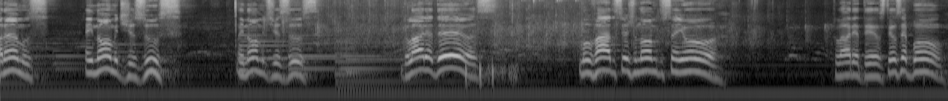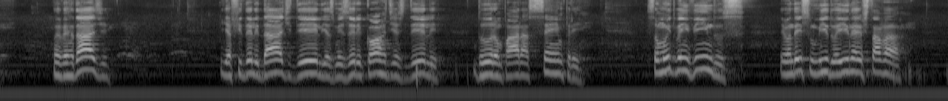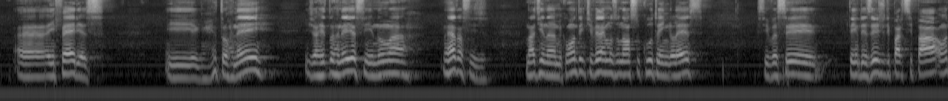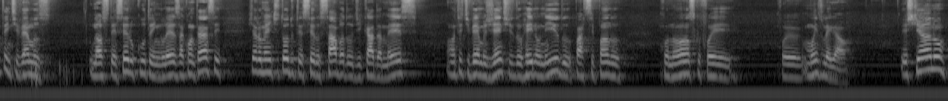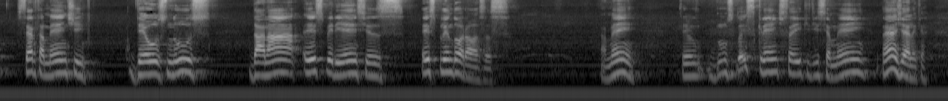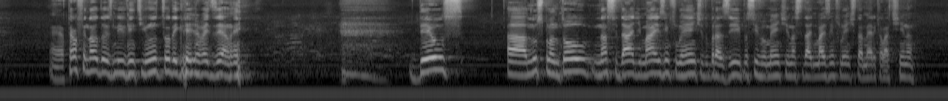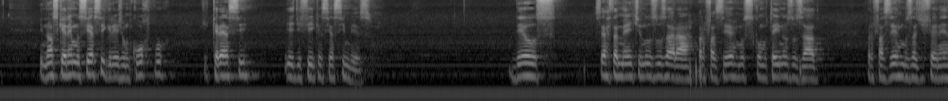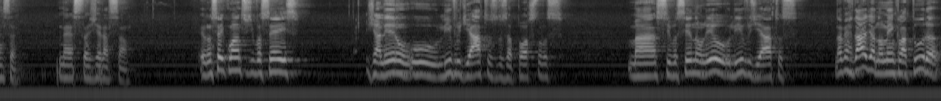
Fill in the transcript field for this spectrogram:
Oramos em nome de Jesus. Em nome de Jesus. Glória a Deus. Louvado seja o nome do Senhor. Glória a Deus. Deus é bom. Não é verdade? E a fidelidade dele, as misericórdias dele duram para sempre. São muito bem-vindos. Eu andei sumido aí, né? Eu estava é, em férias e retornei, e já retornei assim, numa, né, Tarcísio? Na dinâmica. Ontem tivemos o nosso culto em inglês. Se você tem o desejo de participar, ontem tivemos o nosso terceiro culto em inglês. Acontece geralmente todo terceiro sábado de cada mês. Ontem tivemos gente do Reino Unido participando conosco, foi, foi muito legal. Este ano, certamente, Deus nos dará experiências esplendorosas. Amém? Tem uns dois crentes aí que disse amém, né, Angélica? É, até o final de 2021 toda a igreja vai dizer amém. Deus ah, nos plantou na cidade mais influente do Brasil, possivelmente na cidade mais influente da América Latina. E nós queremos ser essa igreja, um corpo que cresce e edifica-se a si mesmo. Deus certamente nos usará para fazermos como tem nos usado, para fazermos a diferença nesta geração. Eu não sei quantos de vocês já leram o livro de Atos dos Apóstolos, mas se você não leu o livro de Atos, na verdade a nomenclatura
